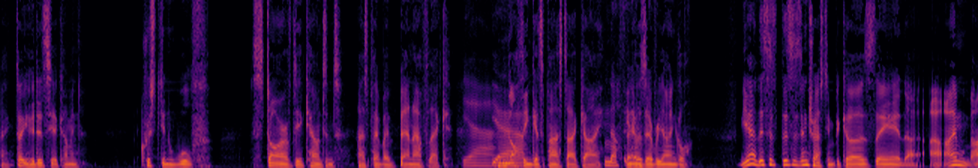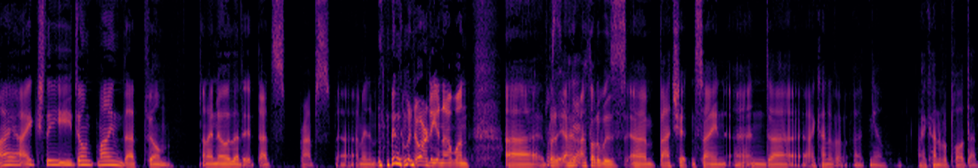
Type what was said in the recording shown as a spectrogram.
I tell you who did see it coming. Christian Wolff, star of The Accountant, as played by Ben Affleck. yeah. Yeah. Nothing gets past that guy. Nothing. He knows every angle. Yeah, this is this is interesting because they. Uh, I- I'm I I actually don't mind that film, and I know that it, that's perhaps uh, I'm in, in the minority in that one, uh, but I. I thought it was um, batshit insane, and uh, I kind of uh, uh, you know I kind of applaud that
